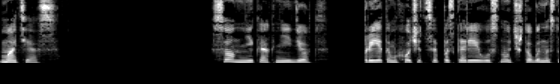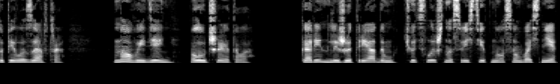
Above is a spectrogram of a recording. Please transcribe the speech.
Матиас. Сон никак не идет. При этом хочется поскорее уснуть, чтобы наступило завтра. Новый день, лучше этого. Карин лежит рядом, чуть слышно свистит носом во сне,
